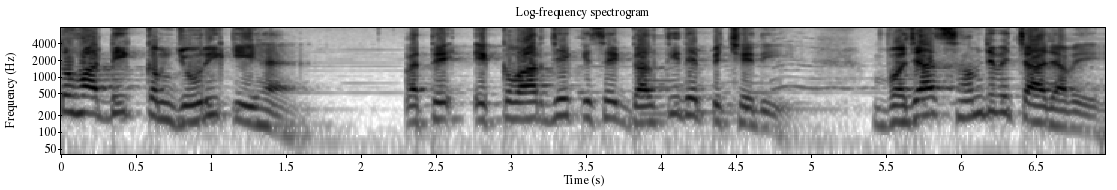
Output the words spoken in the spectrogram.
ਤੁਹਾਡੀ ਕਮਜ਼ੋਰੀ ਕੀ ਹੈ? ਅਤੇ ਇੱਕ ਵਾਰ ਜੇ ਕਿਸੇ ਗਲਤੀ ਦੇ ਪਿੱਛੇ ਦੀ ਵਜ੍ਹਾ ਸਮਝ ਵਿੱਚ ਆ ਜਾਵੇ,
